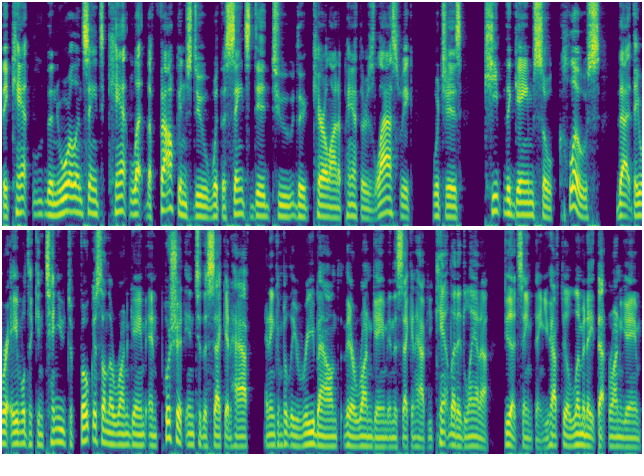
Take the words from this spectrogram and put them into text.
They can't, the New Orleans Saints can't let the Falcons do what the Saints did to the Carolina Panthers last week, which is keep the game so close that they were able to continue to focus on the run game and push it into the second half and then completely rebound their run game in the second half. You can't let Atlanta do that same thing. You have to eliminate that run game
